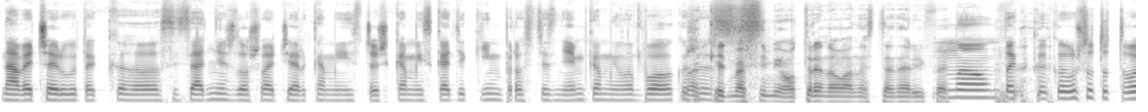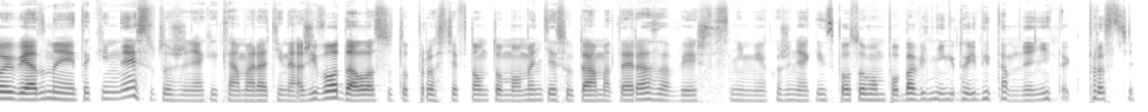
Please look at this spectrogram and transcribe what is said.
na večeru, tak uh, si sadneš so švajčiarkami, s češkami, s katekým, proste s Nemkami, lebo No, akože... keď máš s nimi otrenované z Tenerife. No, tak ako už sú to tvoji viac menej takí, nie sú to že nejakí kamaráti na život, ale sú to proste v tomto momente sú tam a teraz a vieš sa s nimi akože nejakým spôsobom pobaviť, nikto iný tam není, tak proste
